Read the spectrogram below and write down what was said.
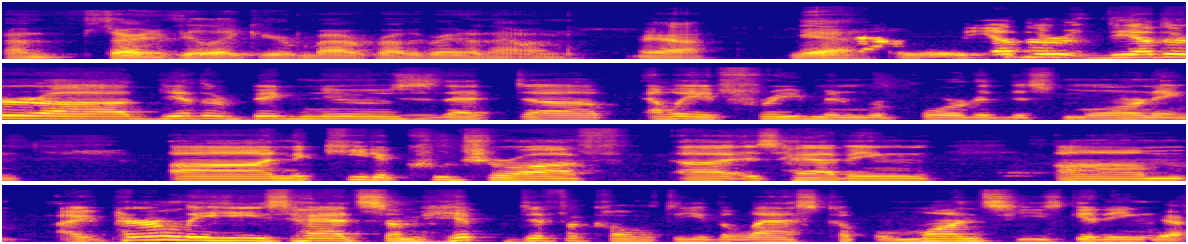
I'm starting to feel like you're probably right on that one. Yeah. Yeah. The other, the other, uh, the other big news that uh, Elliotte Friedman reported this morning. Uh, Nikita Kucherov uh, is having. Um, apparently, he's had some hip difficulty the last couple months. He's getting yeah.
